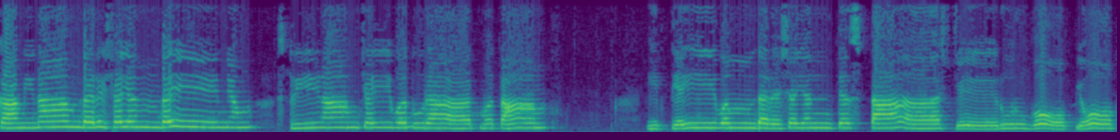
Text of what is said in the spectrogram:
कामिनाम् दर्शयन् दैन्यम् स्त्रीणाम् चैव दुरात्मताम् इत्यैवम् दर्शयन्त्यस्ताश्चेरुर्गोप्यो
